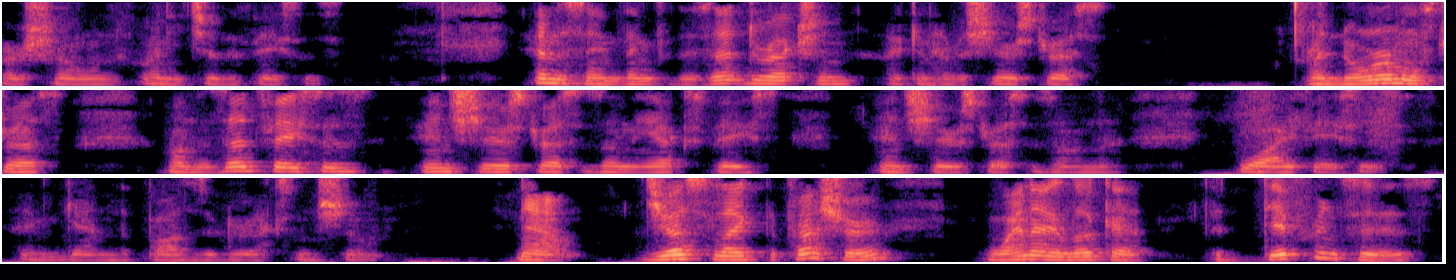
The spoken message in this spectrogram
are shown on each of the faces. And the same thing for the z direction. I can have a shear stress, a normal stress on the z faces, and shear stresses on the x face, and shear stresses on the y faces. And again, the positive directions shown. Now, just like the pressure, when I look at the differences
